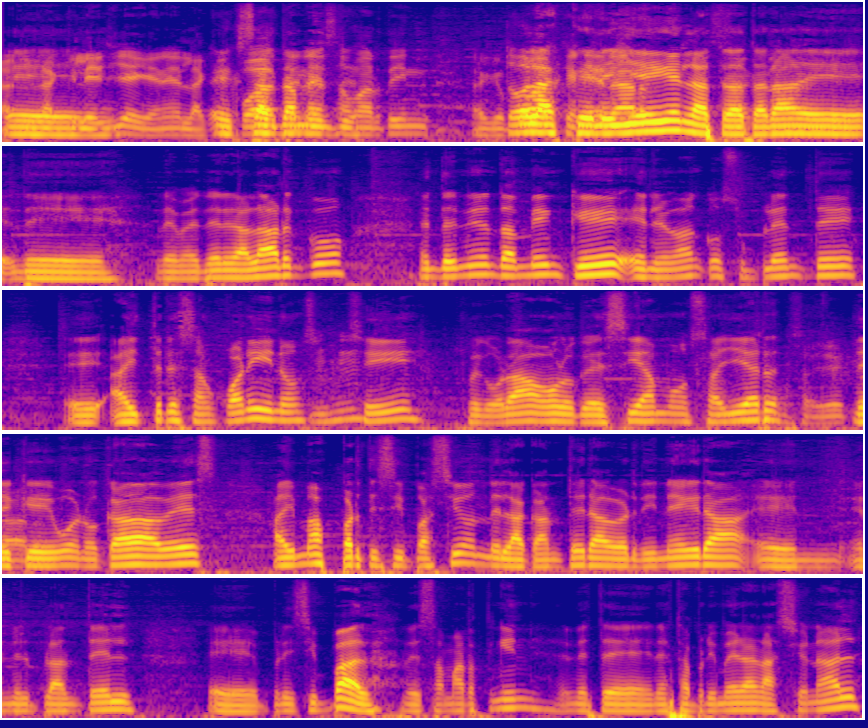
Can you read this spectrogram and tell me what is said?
que le lleguen, ¿eh? la que exactamente. San Martín. Todas las que le lleguen la tratará de, de, meter al arco. Entendiendo también que en el banco suplente eh, hay tres sanjuaninos, ¿sí? Recordábamos lo que decíamos ayer, de que bueno cada vez hay más participación de la cantera verdinegra en, en el plantel eh, principal de San Martín en, este, en esta primera nacional.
